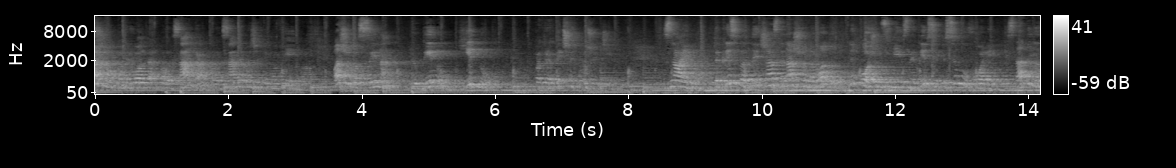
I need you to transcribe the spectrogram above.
бачимо патріота Олександра Олександровича Тимофєєва, вашого сина, людину, гідну патріотичних почуттів. Знаємо, у такий складний час для нашого народу не кожен зміг знайти в собі силу волі і стати на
